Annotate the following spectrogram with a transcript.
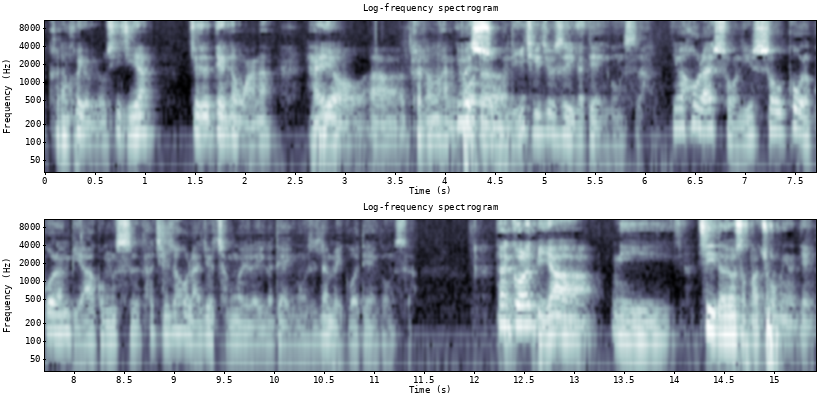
可能会有游戏机啊，就是电动玩啊，还有、呃可能很多因为索尼其实就是一个电影公司啊，因为后来索尼收购了哥伦比亚公司，它其实后来就成为了一个电影公司，在美国电影公司。但哥伦比亚，你记得有什么出名的电影？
